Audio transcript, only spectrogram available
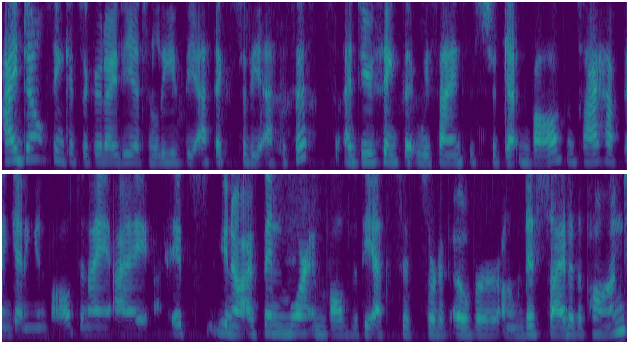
I don't think it's a good idea to leave the ethics to the ethicists. I do think that we scientists should get involved, and so I have been getting involved. And I, I, it's you know, I've been more involved with the ethicists sort of over on this side of the pond,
